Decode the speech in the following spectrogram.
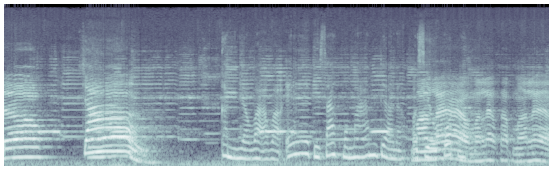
เซลเจ้า กันอย่าว่าว่าเอ๊ะกี่ซากประมาณเดียวนะบ่มาเสียวแล้กดว มาแล้วครับ มาแล้ว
